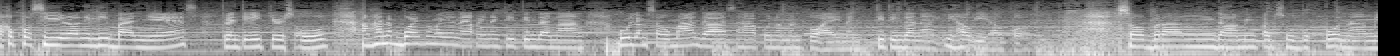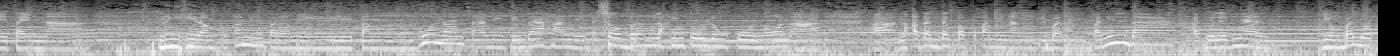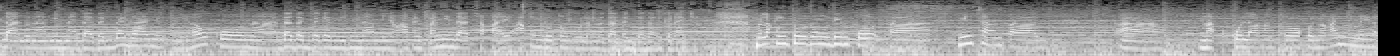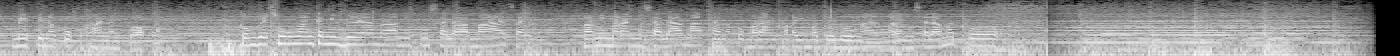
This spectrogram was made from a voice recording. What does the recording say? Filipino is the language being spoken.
Ako po si Ronnie Lee Banyes, 28 years old. Ang hanap buhay ko ngayon ay ako'y nagtitinda ng ulam sa umaga, sa hapon naman po ay nagtitinda ng ihaw-ihaw po. Sobrang daming pagsubok po na may time na nangihiram po kami para may panghunan sa aming tindahan. Sobrang laking tulong po noon. ah, ah, nakadagdag pa po kami ng iba naming paninda. Katulad niyan, yung balot, lalo namin nadadagdagan, yung ihaw ko, na dadagdagan din namin yung aking paninda at saka yung aking lutong ulam na dadagdagan ko na. At saka, malaking tulong din po sa minsan pag ah, nakukulangan po ako ng ano, may, may pinagkukuhanan po ako. Congresswoman Camille Vera, maraming pong salamat. Sa, maraming maraming salamat. Sana po marami pa kayong matulungan. Maraming salamat po.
